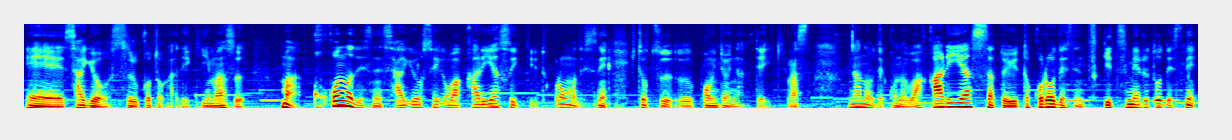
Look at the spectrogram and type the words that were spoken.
え作業をすることができます。まあ、ここのですね、作業性が分かりやすいっていうところもですね、一つポイントになっていきます。なので、この分かりやすさというところをですね、突き詰めるとですね、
